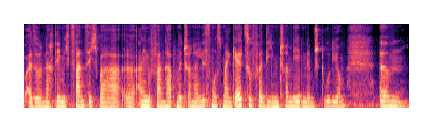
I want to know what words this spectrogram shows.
also nachdem ich 20 war, äh, angefangen habe mit Journalismus mein Geld zu verdienen, schon neben dem Studium, ähm,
